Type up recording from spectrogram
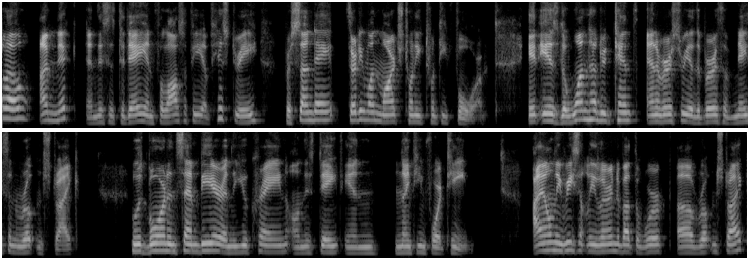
Hello, I'm Nick, and this is Today in Philosophy of History for Sunday, 31 March 2024. It is the 110th anniversary of the birth of Nathan Rotenstreich, who was born in Sambir in the Ukraine on this date in 1914. I only recently learned about the work of Rotenstreich.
